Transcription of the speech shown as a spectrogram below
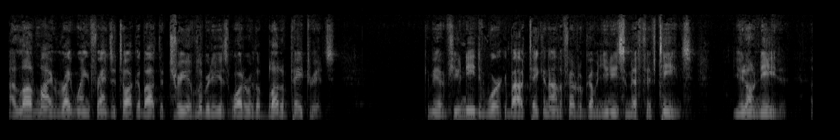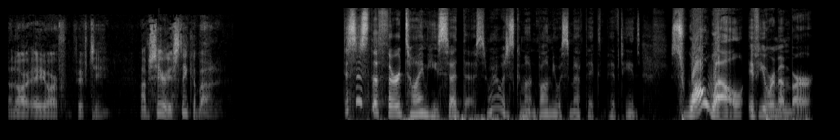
I love my right wing friends who talk about the tree of liberty is water with the blood of patriots. Give me a, if you need to work about taking on the federal government, you need some F 15s. You don't need an AR 15. I'm serious. Think about it. This is the third time he said this. Why don't I just come out and bomb you with some F 15s? Swalwell, if you remember,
